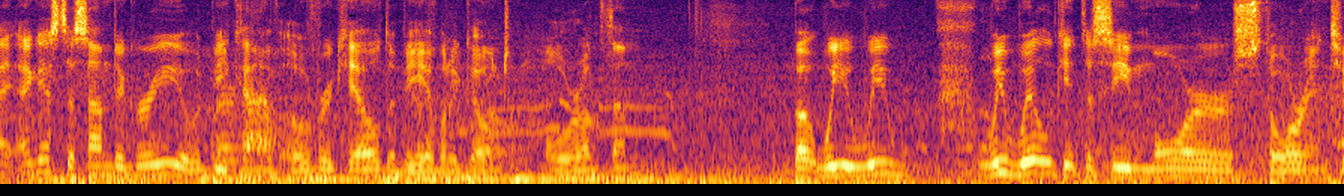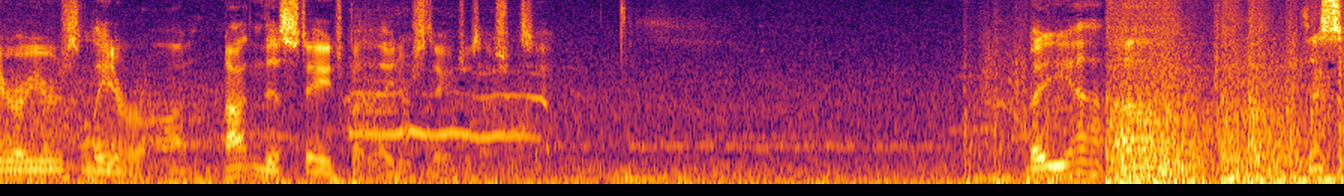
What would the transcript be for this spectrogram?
I, I guess to some degree it would be kind of overkill to be able to go into more of them. But we we we will get to see more store interiors later on. Not in this stage, but later stages, I should say. But yeah, um, this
